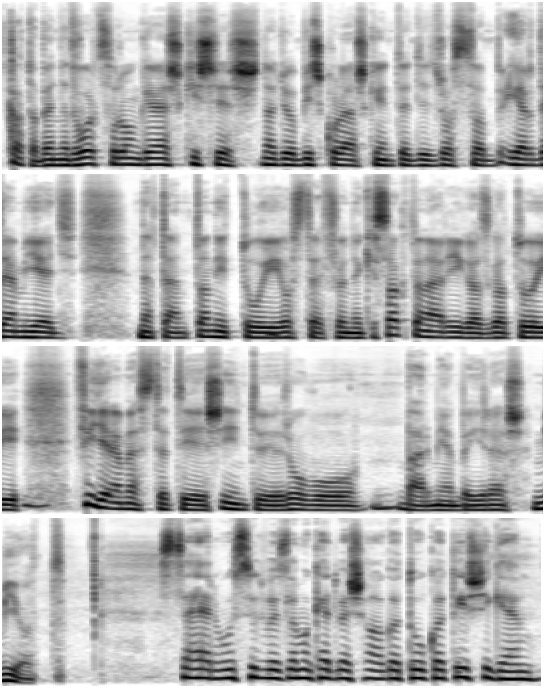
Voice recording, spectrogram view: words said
Kata, benned volt szorongás, kis és nagyobb iskolásként egy, egy rosszabb érdemjegy, netán tanítói, osztályfőnöki, szaktanári igazgatói, figyelemeztetés, intő, rovó, bármilyen beírás miatt? Szervusz, üdvözlöm a kedves hallgatókat is, igen,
